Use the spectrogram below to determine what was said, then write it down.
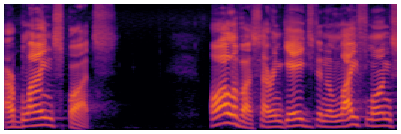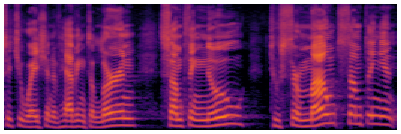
our blind spots. All of us are engaged in a lifelong situation of having to learn something new, to surmount something in,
